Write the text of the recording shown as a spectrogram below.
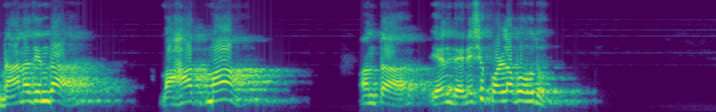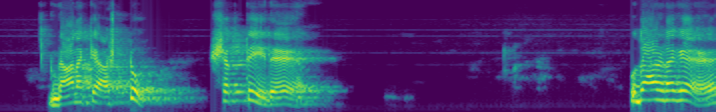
ಜ್ಞಾನದಿಂದ ಮಹಾತ್ಮ ಅಂತ ಎಂದೆನಿಸಿಕೊಳ್ಳಬಹುದು. ಜ್ಞಾನಕ್ಕೆ ಅಷ್ಟು ಶಕ್ತಿ ಇದೆ. ಉದಾಹರಣೆಗೆ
